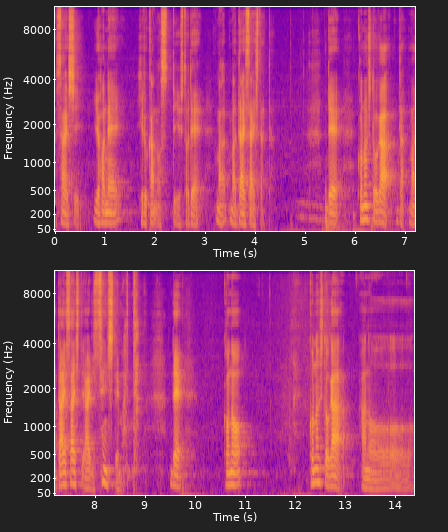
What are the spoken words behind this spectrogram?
祭司ヨハネ・ヒルカノスっていう人で、まあまあ、大祭司だった。でこの人が、まあ、大祭司であり戦士でもあった。でこのこの人があの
